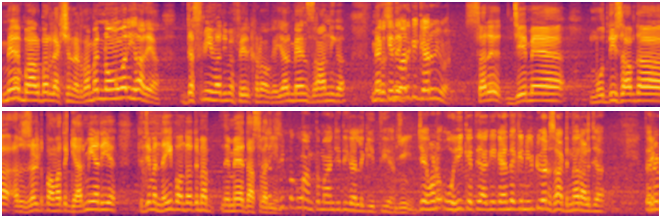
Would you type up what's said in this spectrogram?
ਮੈਂ ਬਾਰ-ਬਾਰ ਇਲੈਕਸ਼ਨ ਲੜਦਾ। ਮੈਂ 9 ਵਾਰੀ ਹਾਰਿਆ। 10ਵੀਂ ਵਾਰੀ ਮੈਂ ਫੇਰ ਖੜਾ ਹੋ ਗਿਆ। ਯਾਰ ਮੈਂ ਇਨਸਾਨ ਨਹੀਂਗਾ ਮੈਂ ਕਿਤੇ ਵਾਰ ਕਿ 11ਵੀਂ ਵਾਰ? ਸਰ ਜੇ ਮੈਂ ਮੋਦੀ ਸਾਹਿਬ ਦਾ ਰਿਜ਼ਲਟ ਪਾਵਾਂ ਤੇ 11ਵੀਂ ਵਾਰੀ ਹੈ ਤੇ ਜੇ ਮੈਂ ਨਹੀਂ ਪਾਉਂਦਾ ਤੇ ਮੈਂ ਮੈਂ 10 ਵਾਰੀ ਤੁਸੀਂ ਭਗਵੰਤ ਮਾਨ ਜੀ ਦੀ ਗੱਲ ਕੀਤੀ ਆ। ਜੀ। ਜੇ ਹੁਣ ਉਹੀ ਕਿਤੇ ਆ ਕੇ ਕਹਿੰਦੇ ਕਿ ਨੀਟੂ ਯਾਰ ਸਾਡੇ ਨਾਲ ਰਲ ਜਾ ਤੈਨੂੰ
